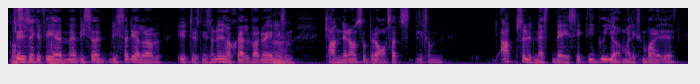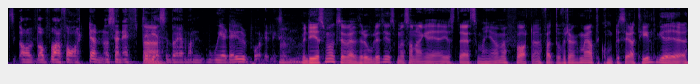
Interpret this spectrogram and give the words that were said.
så är det säkert för er med vissa, vissa delar av utrustning som ni har själva, då är det Mm. liksom, kan ni dem så bra så att liksom absolut mest basic, det gör man liksom bara av, av bara farten och sen efter Ja. det så börjar man weirda ur på det liksom. Mm. Men det som också är väldigt roligt just med sådana grejer, just det som man gör med farten, för att då försöker man ju alltid komplicera till grejer.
